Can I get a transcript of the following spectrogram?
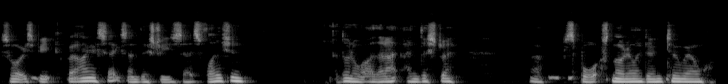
so to speak. But I sex industry is it's flourishing I don't know what other industry uh, sports not really doing too well.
